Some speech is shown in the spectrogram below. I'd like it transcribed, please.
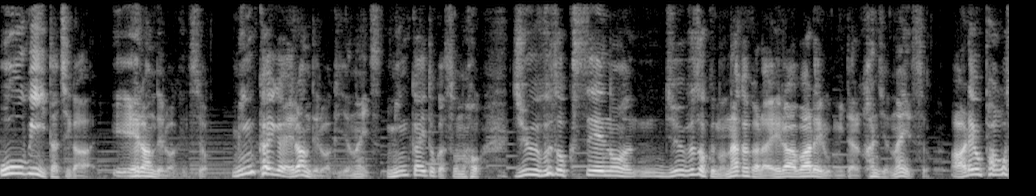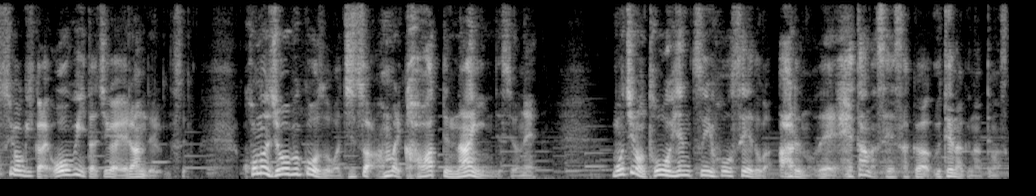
OB たちが選んでるわけですよ。民会が選んでるわけじゃないです。民会とかその 重部族制の重部族の中から選ばれるみたいな感じじゃないですよ。あれをパゴス評議会 OB たちが選んでるんですよ。この上部構造は実はあんまり変わってないんですよね。もちろん当編追放制度があるので下手な政策は打てなくなってます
